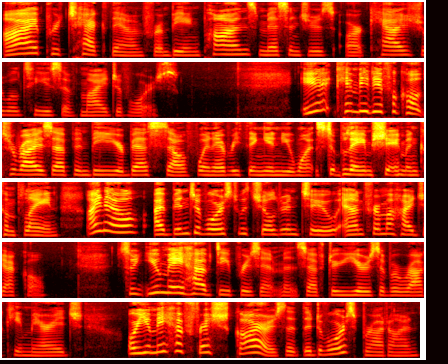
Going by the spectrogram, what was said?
I protect them from being pawns, messengers, or casualties of my divorce. It can be difficult to rise up and be your best self when everything in you wants to blame, shame, and complain. I know, I've been divorced with children too, and from a hijackal. So you may have deep resentments after years of a rocky marriage, or you may have fresh scars that the divorce brought on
